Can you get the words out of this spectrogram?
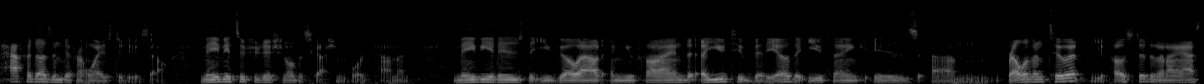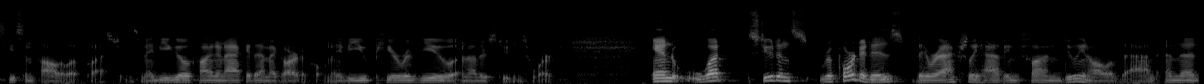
half a dozen different ways to do so. Maybe it's a traditional discussion board comment. Maybe it is that you go out and you find a YouTube video that you think is um, relevant to it, you post it, and then I ask you some follow up questions. Maybe you go find an academic article. Maybe you peer review another student's work. And what students reported is they were actually having fun doing all of that, and that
